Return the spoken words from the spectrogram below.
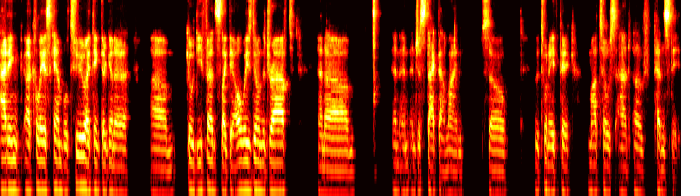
adding uh, Calais Campbell too. I think they're going to um, go defense like they always do in the draft and um, and, and and just stack that line. So the 28th pick, Matos out of Penn State.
